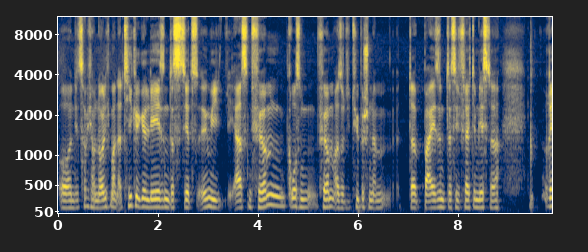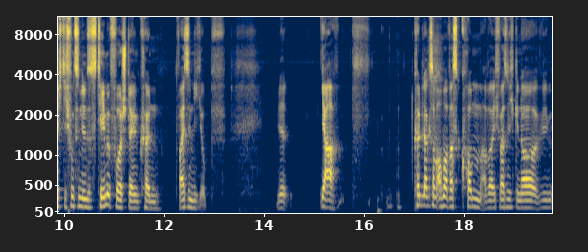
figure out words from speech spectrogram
und jetzt habe ich auch neulich mal einen Artikel gelesen, dass jetzt irgendwie die ersten Firmen, großen Firmen, also die typischen ähm, dabei sind, dass sie vielleicht demnächst da richtig funktionierende Systeme vorstellen können. Weiß ich nicht, ob. Ja, könnte langsam auch mal was kommen, aber ich weiß nicht genau, wie,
